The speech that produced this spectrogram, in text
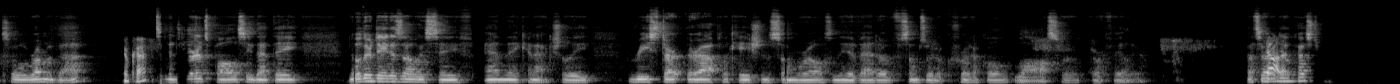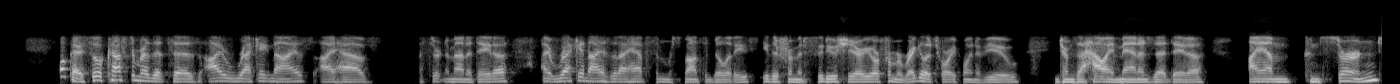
so we'll run with that. Okay. It's an insurance policy that they know their data is always safe and they can actually restart their application somewhere else in the event of some sort of critical loss or, or failure. That's our ideal customer. Okay, so a customer that says, I recognize I have a certain amount of data. I recognize that I have some responsibilities, either from a fiduciary or from a regulatory point of view, in terms of how I manage that data. I am concerned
